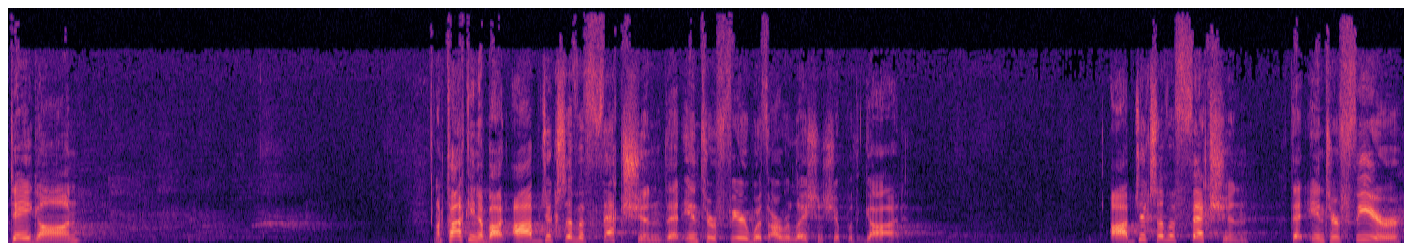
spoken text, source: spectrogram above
Dagon. I'm talking about objects of affection that interfere with our relationship with God. Objects of affection that interfere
